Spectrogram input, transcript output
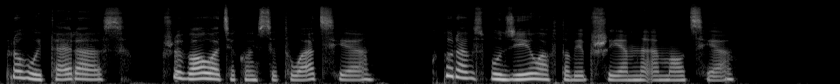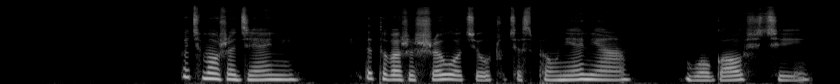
Spróbuj teraz przywołać jakąś sytuację, która wzbudziła w tobie przyjemne emocje. Być może dzień, kiedy towarzyszyło ci uczucie spełnienia, błogości,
